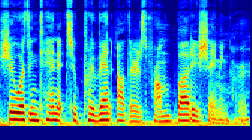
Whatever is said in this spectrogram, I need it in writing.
She was intended to prevent others from body shaming her.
